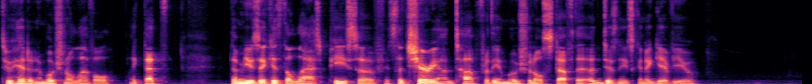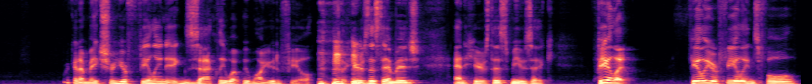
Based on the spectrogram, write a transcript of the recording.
to hit an emotional level like that's the music is the last piece of it's the cherry on top for the emotional stuff that Disney's going to give you. We're going to make sure you're feeling exactly what we want you to feel. so here's this image and here's this music. Feel it. Feel your feelings, fool.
